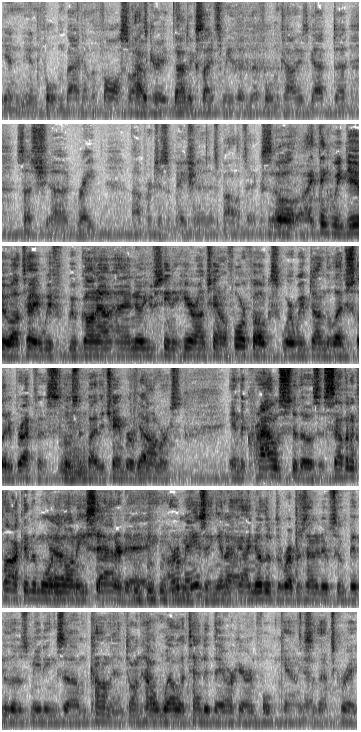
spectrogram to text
in, in Fulton back in the fall. So I, that excites me that, that Fulton County's got uh, such uh, great uh, participation in its politics. So. Well, I think we do. I'll tell you, we've we've gone out, and I know you've seen it here on Channel Four, folks, where we've done the legislative breakfast hosted by the Chamber of. Yep. Commerce. And the crowds to those at seven o'clock in the morning Yeah. on a Saturday are amazing. And I, I know that the representatives who've been to those meetings um, comment on how well attended they are here in Fulton County. So that's great.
